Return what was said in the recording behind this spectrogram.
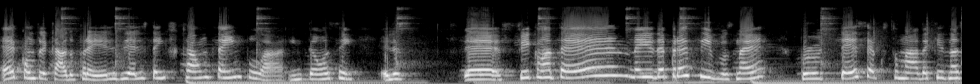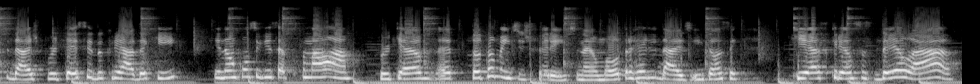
é complicado para eles e eles têm que ficar um tempo lá. Então, assim, eles é, ficam até meio depressivos, né? por ter se acostumado aqui na cidade, por ter sido criado aqui e não conseguir se acostumar lá, porque é, é totalmente diferente, né? Uma outra realidade. Então, assim, que as crianças de lá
